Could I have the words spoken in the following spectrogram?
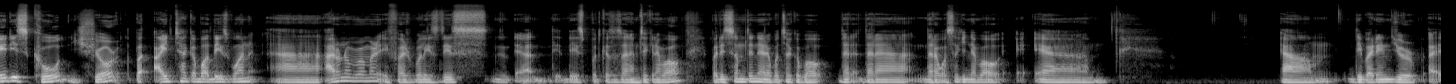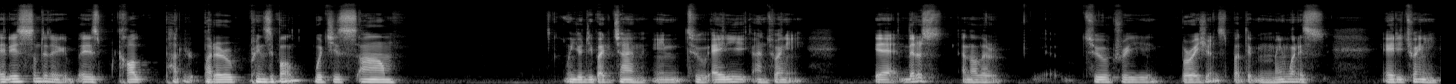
it is cool, sure, but I talk about this one. Uh, I don't remember if I released this uh, this podcast that I'm talking about, but it's something that I will talk about that that uh, that I was talking about. Um, um, dividing your it is something that is called Pareto principle, which is um, when you divide time into 80 and 20. Yeah, there's another two or three variations, but the main one is 80 20,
